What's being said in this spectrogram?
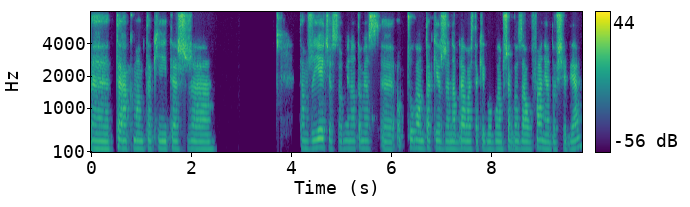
E, tak, mam taki też, że tam żyjecie sobie, natomiast e, odczuwam takie, że nabrałaś takiego głębszego zaufania do siebie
